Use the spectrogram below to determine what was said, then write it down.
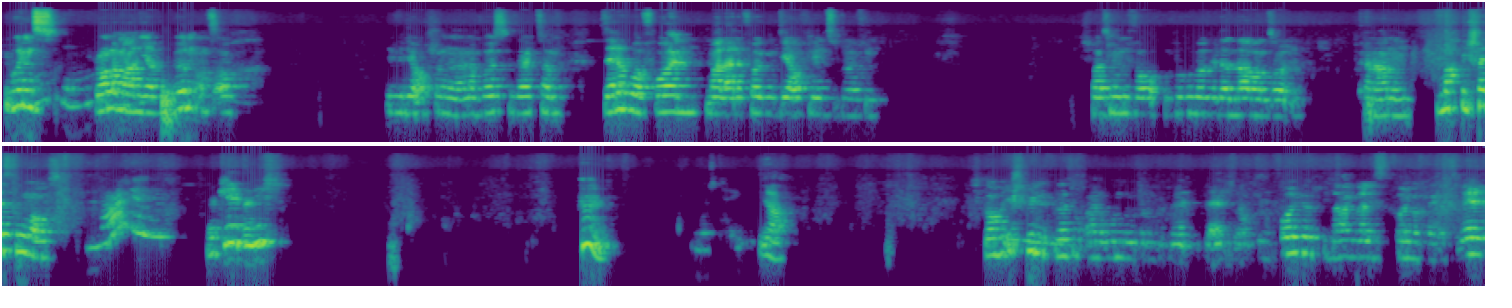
Übrigens. Rollermania, wir würden uns auch, wie wir dir auch schon in einer Voice gesagt haben, sehr darüber freuen, mal eine Folge mit dir aufnehmen zu dürfen. Ich weiß nur nicht, wor worüber wir dann labern sollten. Keine Ahnung. Mach den scheiß Ton aus. Nein. Okay, dann nicht. Hm, ja. Ich glaube, ich spiele gleich noch eine Runde und dann beenden wir auch diese Folge. Die langweiligste Folge auf der ganzen Welt.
